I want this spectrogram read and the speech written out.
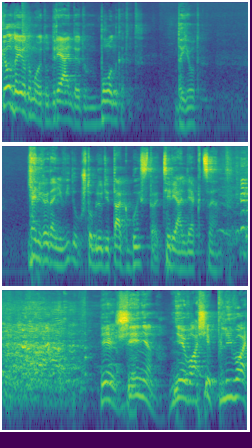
И он дает ему эту дрянь, дает ему бонг этот. Дает. Я никогда не видел, чтобы люди так быстро теряли акцент. Эй, Женя, мне вообще плевать.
